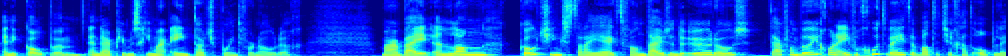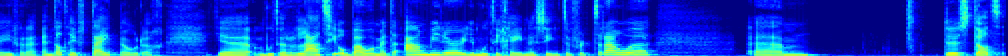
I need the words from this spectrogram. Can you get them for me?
en ik koop hem. En daar heb je misschien maar één touchpoint voor nodig. Maar bij een lang coachingstraject van duizenden euro's, daarvan wil je gewoon even goed weten wat het je gaat opleveren. En dat heeft tijd nodig. Je moet een relatie opbouwen met de aanbieder. Je moet diegene zien te vertrouwen. Um, dus dat,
